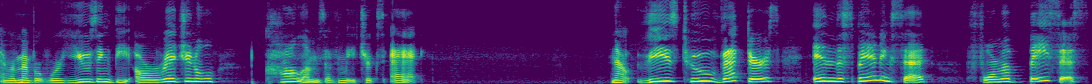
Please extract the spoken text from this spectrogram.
And remember, we're using the original columns of matrix A. Now, these two vectors in the spanning set form a basis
